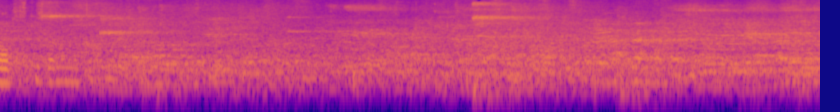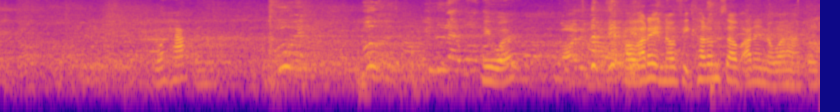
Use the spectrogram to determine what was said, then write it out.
Well, just keep on What happened? He what? Oh, I didn't know if he cut himself. I didn't know what happened.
